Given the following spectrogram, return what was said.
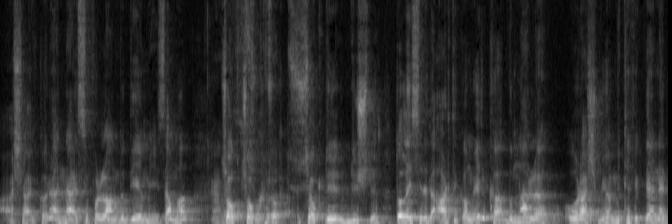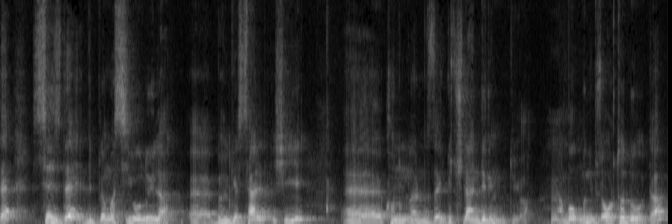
aşağı yukarı yani sıfırlandı diyemeyiz ama evet, çok, çok çok çok çok düştü. Dolayısıyla da artık Amerika bunlarla uğraşmıyor. Müttefiklerine de siz de diplomasi yoluyla e, bölgesel şeyi e, konumlarınızı güçlendirin diyor. Yani bu, bunu biz Orta Doğu'da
